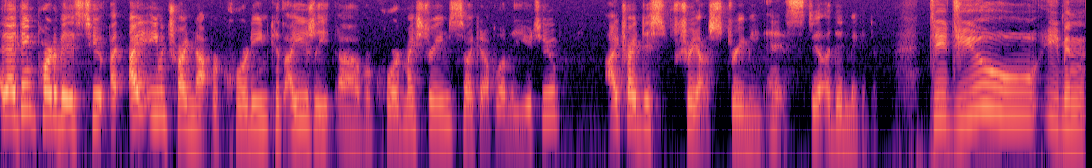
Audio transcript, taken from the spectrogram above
And I think part of it is too. I, I even tried not recording because I usually uh, record my streams so I could upload them to YouTube. I tried just straight out streaming and it still it didn't make a difference. Did you even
